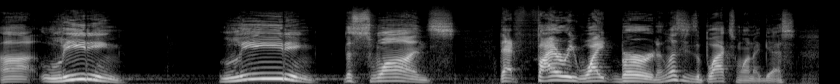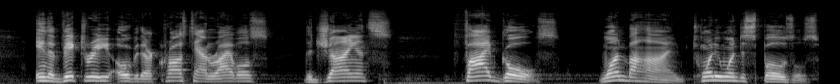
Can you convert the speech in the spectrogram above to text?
uh, leading, leading the Swans, that fiery white bird, unless he's the black swan, I guess, in the victory over their crosstown rivals, the Giants. Five goals, one behind, 21 disposals,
